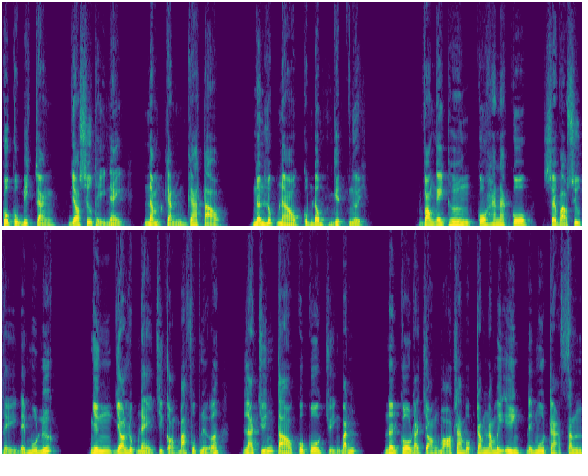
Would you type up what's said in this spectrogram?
cô cũng biết rằng do siêu thị này nằm cạnh ga tàu, nên lúc nào cũng đông nghịch người. Vào ngày thường, cô Hanako sẽ vào siêu thị để mua nước, nhưng do lúc này chỉ còn 3 phút nữa là chuyến tàu của cô chuyển bánh, nên cô đã chọn bỏ ra 150 yên để mua trà xanh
